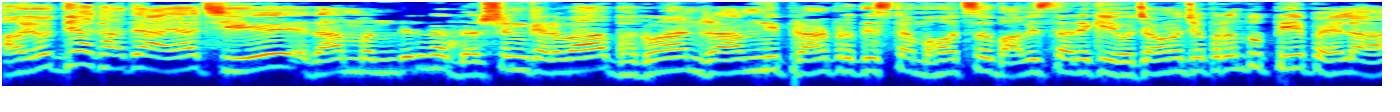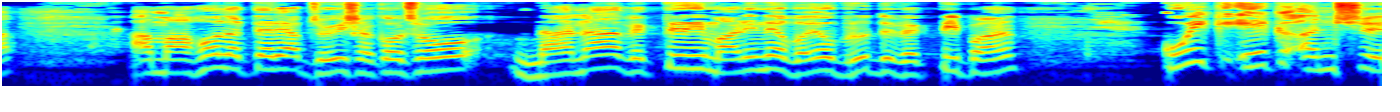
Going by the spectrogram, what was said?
અયોધ્યા ખાતે આયા છીએ રામ મંદિરના દર્શન કરવા ભગવાન રામની પ્રાણ પ્રતિષ્ઠા મહોત્સવ બાવીસ તારીખે યોજાવાનો છે પરંતુ તે પહેલા આ માહોલ અત્યારે આપ જોઈ શકો છો. નાના વ્યક્તિથી માંડીને વયોવૃદ્ધ વ્યક્તિ પણ કોઈક એક અંશે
